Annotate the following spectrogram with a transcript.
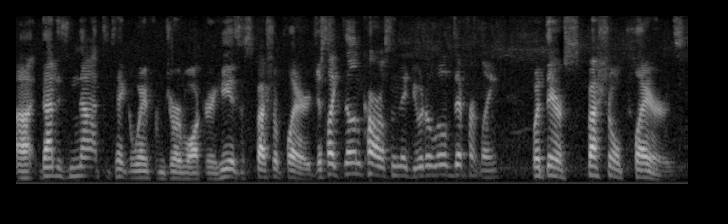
Uh, that is not to take away from Jordan Walker. He is a special player. Just like Dylan Carlson, they do it a little differently, but they're special players.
